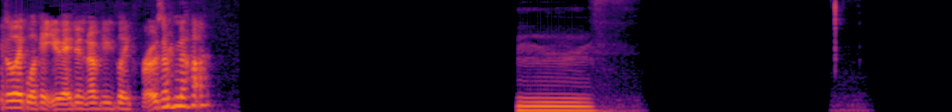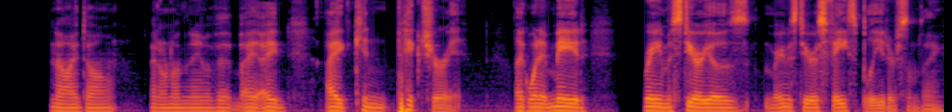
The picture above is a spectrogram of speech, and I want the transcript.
I had to like look at you. I didn't know if you like froze or not. Mm. No, I don't. I don't know the name of it. I, I I can picture it, like when it made Rey Mysterio's Rey Mysterio's face bleed or something.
